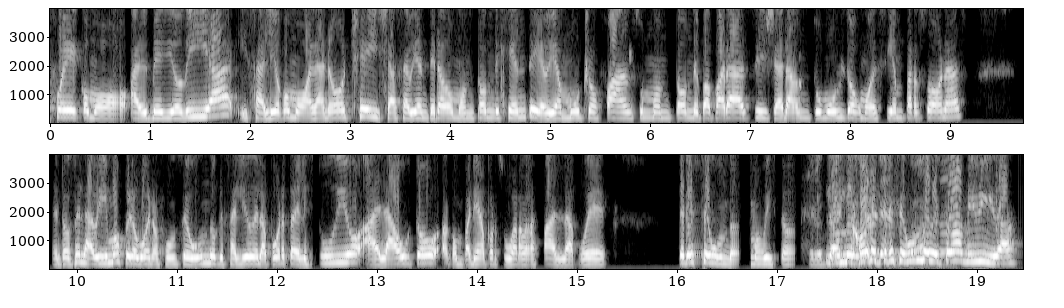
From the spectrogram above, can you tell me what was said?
Fue como al mediodía y salió como a la noche y ya se había enterado un montón de gente y había muchos fans, un montón de paparazzi, ya era un tumulto como de 100 personas. Entonces la vimos, pero bueno, fue un segundo que salió de la puerta del estudio al auto acompañada por su guardaespaldas. Fue tres segundos que hemos visto. Pero Los mejores tres segundos de toda mi vida.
